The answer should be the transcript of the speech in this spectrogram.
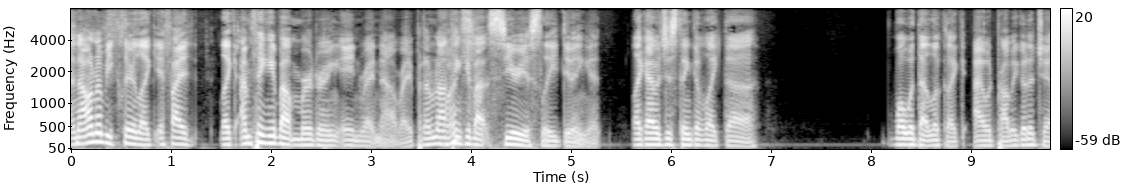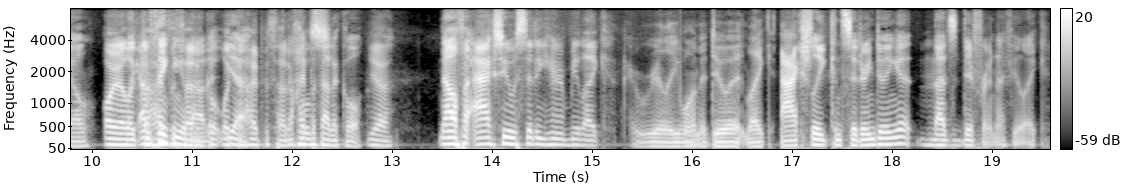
and I want to be clear, like if I like, I'm thinking about murdering Aiden right now, right? But I'm not What? thinking about seriously doing it. Like I would just think of like the. What would that look like? I would probably go to jail. Oh yeah, like, I'm thinking about it, like yeah. the The hypothetical. Yeah. Now, if I actually was sitting here and be like, I really want to do it, like actually considering doing it, Mhm. that's different. I feel like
